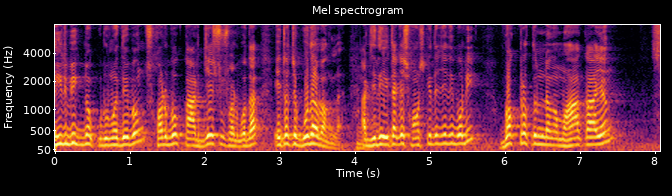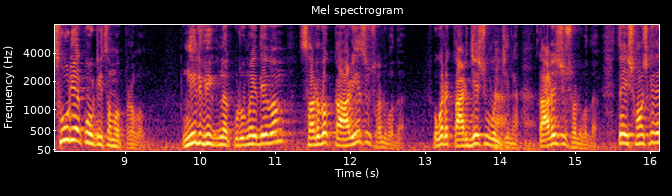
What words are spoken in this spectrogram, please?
নির্বিঘ্ন কুরুমদেবং সর্বকার্যেষু সর্বদা। এটা হচ্ছে গোদা বাংলা। আর যদি এটাকে সংস্কৃতে যদি বলি বক্রতুণ্ডং মহাকায়ং সূর্য কোটি সমপ্রভম নির্বিঘ্ন কুরুমে দেবম সর্বকার্যেষু সর্বদা ওখানে কার্যেষু বলছি না কার্যেষু সর্বদা তো এই সংস্কৃতে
